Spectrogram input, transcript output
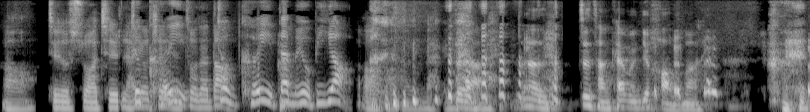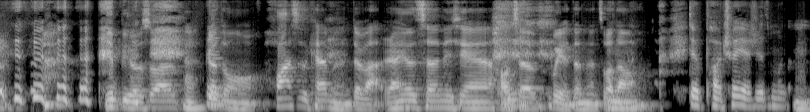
哦，就是说其实燃油车做得到，就可以，但没有必要。哦，对啊，那正常开门就好了嘛。你比如说各种花式开门，对吧？燃油车那些豪车不也都能做到吗？对，跑车也是这么。嗯，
